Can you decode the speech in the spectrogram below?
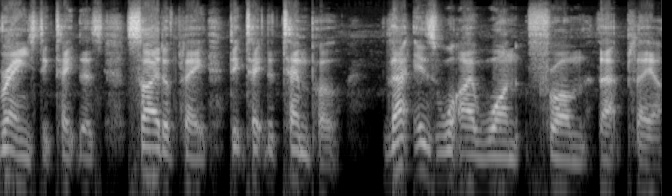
range, dictate the side of play, dictate the tempo. That is what I want from that player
